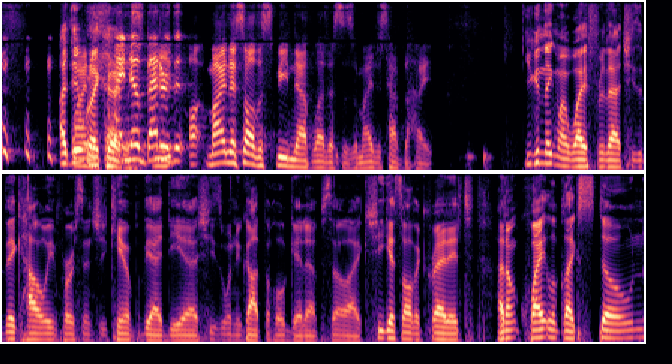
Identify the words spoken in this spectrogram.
I did what I could. I know better than uh, minus all the speed and athleticism. I just have the height you can thank my wife for that. She's a big Halloween person. She came up with the idea. She's the one who got the whole get up. So like she gets all the credit. I don't quite look like Stone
